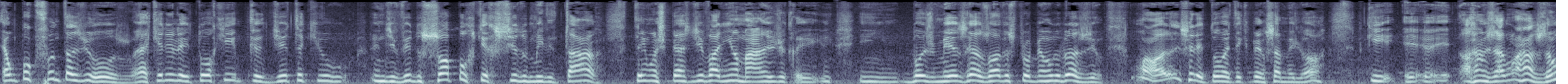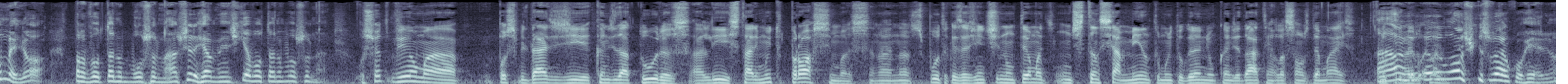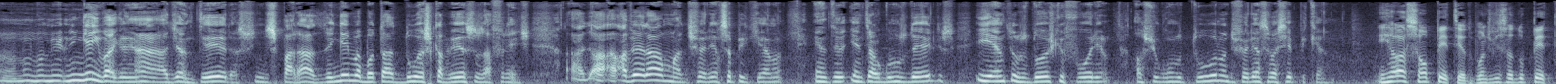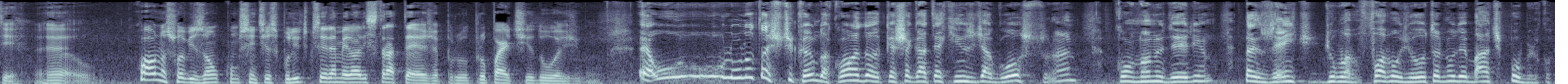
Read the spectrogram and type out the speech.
é um pouco fantasioso, é aquele eleitor que acredita que o indivíduo, só por ter sido militar, tem uma espécie de varinha mágica e em dois meses resolve os problemas do Brasil. Uma hora esse eleitor vai ter que pensar melhor, que eh, eh, arranjar uma razão melhor para votar no Bolsonaro, se ele realmente quer votar no Bolsonaro. O senhor vê uma possibilidade de candidaturas ali estarem muito próximas na, na disputa? Quer dizer, a gente não tem uma, um distanciamento muito grande de um candidato em relação aos demais? Ah, eu, eu, acho que isso vai ocorrer. Não, não, ninguém vai ganhar a dianteira, assim, disparado. Ninguém vai botar duas cabeças à frente. Haverá uma diferença pequena entre, entre alguns deles e entre os dois que forem ao segundo turno, a diferença vai ser pequena. Em relação ao PT, do ponto de vista do PT, é, qual, na sua visão, como cientista político, seria a melhor estratégia para o partido hoje? É, o, o Lula está esticando a corda, quer chegar até 15 de agosto, né, com o nome dele presente de uma forma ou de outra no debate público.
